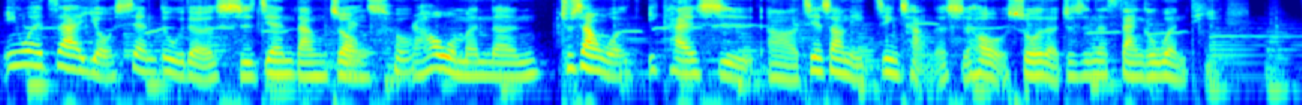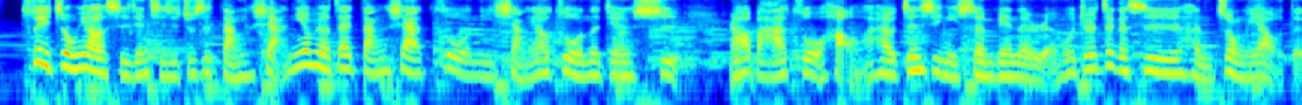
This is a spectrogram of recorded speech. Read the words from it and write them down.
因为在有限度的时间当中，没错。然后我们能，就像我一开始呃介绍你进场的时候说的，就是那三个问题。最重要的时间其实就是当下，你有没有在当下做你想要做的那件事，然后把它做好，还有珍惜你身边的人，我觉得这个是很重要的。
